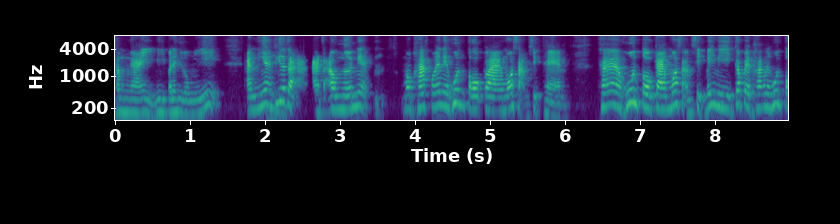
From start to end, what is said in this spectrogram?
ทำไงนี่ประเด็นอยู่ตรงนี้ อันเนี้ยพี่ก็จะอาจจะเอาเงินเนี่ยมาพักไว้ในหุ้นโตกลางมอสามสิบแทน ถ้าหุ้นโตกลางมอสามสิบไม่มีก็ไปพักในหุ้นโต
